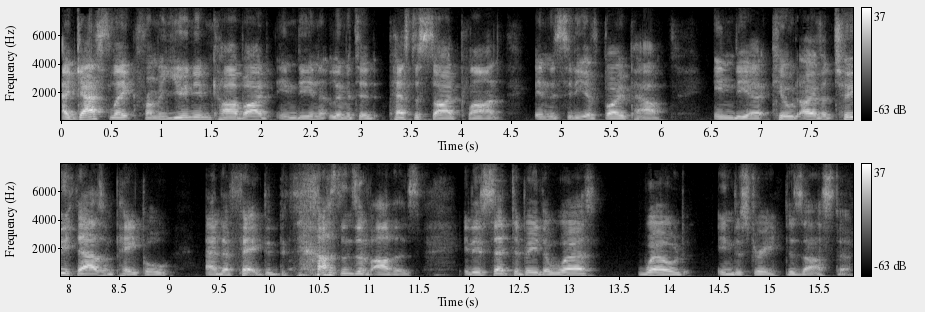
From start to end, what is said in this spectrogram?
A gas leak from a Union Carbide Indian Limited pesticide plant in the city of Bhopal, India, killed over 2,000 people and affected thousands of others. It is said to be the worst world industry disaster.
